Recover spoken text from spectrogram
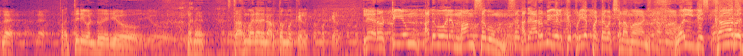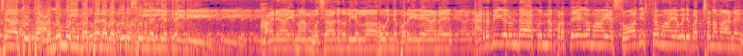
അല്ലെ? പത്തിരി കൊണ്ടുവരിയോ അങ്ങനെ. ഉസ്താദ്മാരെ അതിന് അർത്ഥം വെക്കൽ. അല്ലെ? റൊട്ടിയും അതുപോലെ മാംസവും അത് അറബികൾക്ക് പ്രിയപ്പെട്ട ഭക്ഷണമാണ്. വൽ ബിസ്കാറജാതു ബതന വതുർഖിൽ അല്യതൈനി പറയുകയാണ് അറബികൾ ഉണ്ടാക്കുന്ന പ്രത്യേകമായ സ്വാദിഷ്ടമായ ഒരു ഭക്ഷണമാണ്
